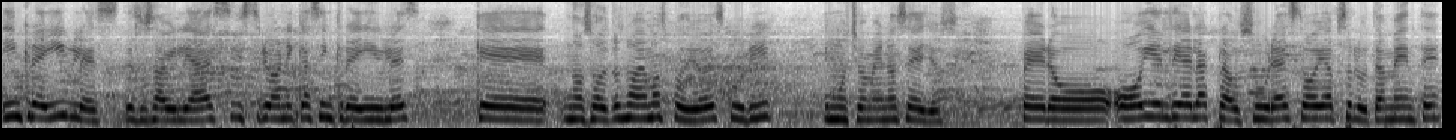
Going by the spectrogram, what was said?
increíbles, de sus habilidades histriónicas increíbles que nosotros no hemos podido descubrir y mucho menos ellos. Pero hoy, el día de la clausura, estoy absolutamente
